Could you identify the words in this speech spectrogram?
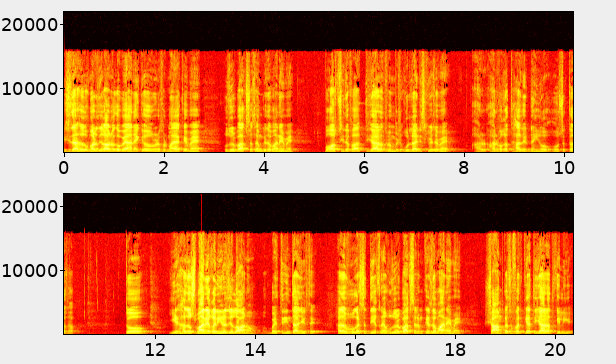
اسی طرح حضرت عمر رضی اللہ عنہ کو بیان ہے کہ انہوں نے فرمایا کہ میں حضور پاک سسم کے زمانے میں بہت سی دفعہ تجارت میں مشغول رہا جس کی وجہ سے میں ہر ہر وقت حاضر نہیں ہو ہو سکتا تھا تو یہ حضرت عثمان غنی رضی اللہ عنہ بہترین تاجر تھے حضرت صدیق نے حضور پاک وسلم کے زمانے میں شام کا سفر کیا تجارت کے لیے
